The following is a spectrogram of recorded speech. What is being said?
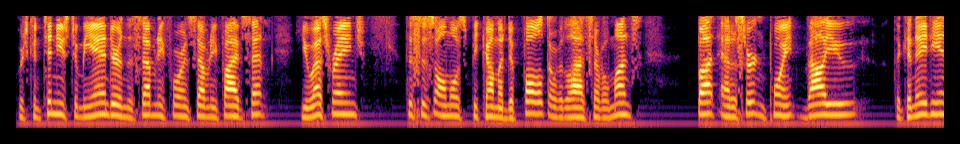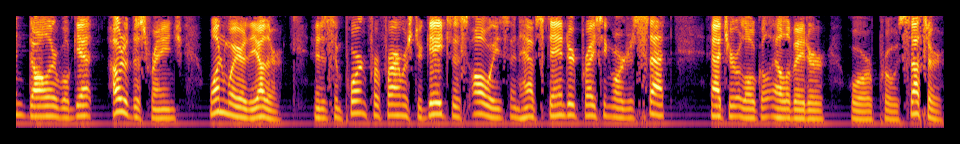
which continues to meander in the 74 and 75 cent US range. This has almost become a default over the last several months, but at a certain point, value the Canadian dollar will get out of this range one way or the other. And it's important for farmers to gauge this always and have standard pricing orders set at your local elevator or processor.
